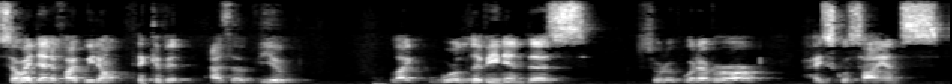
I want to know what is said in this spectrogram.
So identified we don't think of it as a view. Like we're living in this sort of whatever our high school science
